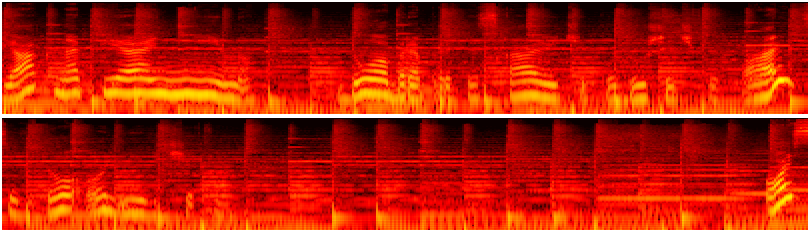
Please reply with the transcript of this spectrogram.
як на піаніно, добре притискаючи подушечки пальців до олівчика. Ось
